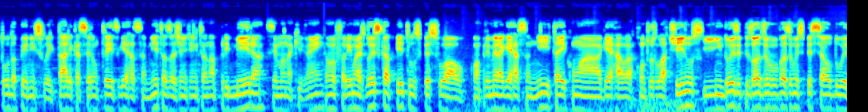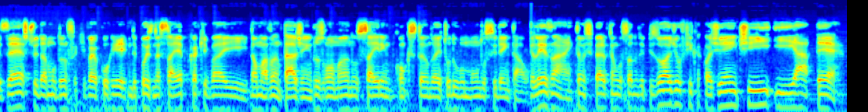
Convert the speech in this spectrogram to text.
toda a Península Itálica, serão três guerras samnitas, a gente entra na primeira semana que vem. Então eu farei mais dois capítulos, pessoal, com a primeira guerra samnita e com a guerra contra os latinos. E em dois episódios eu vou fazer um especial do exército e da mudança que vai ocorrer depois nessa época que vai dar uma vantagem para os romanos saírem conquistando aí todo o mundo ocidental. Beleza? Então espero que tenham gostado do episódio. Fica com a gente e até.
